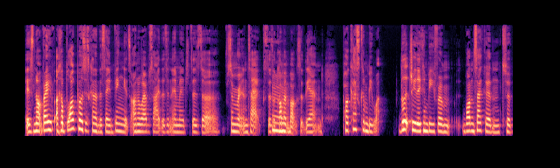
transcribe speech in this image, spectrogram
it's not very, like a blog post is kind of the same thing. It's on a website, there's an image, there's a, some written text, there's a mm. comment box at the end. Podcast can be what? Literally, they can be from one second to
